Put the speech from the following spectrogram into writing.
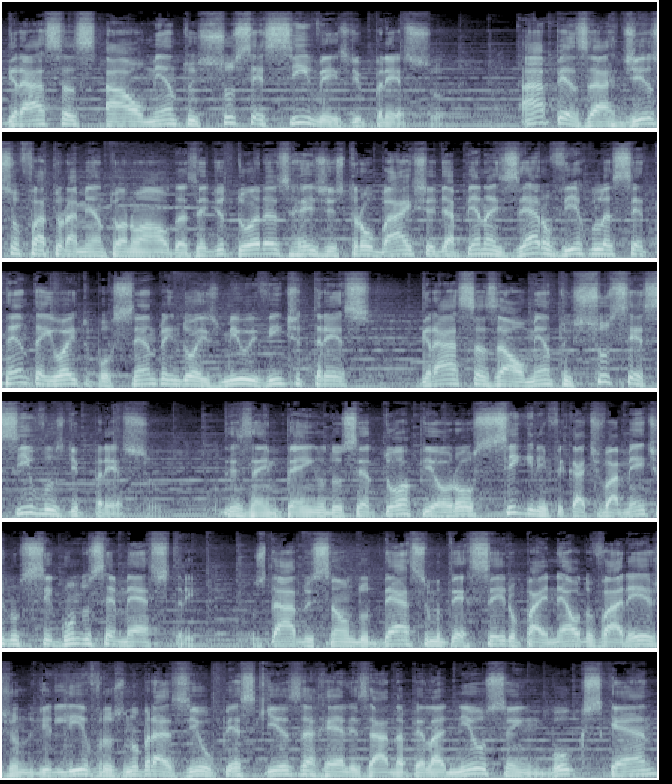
graças a aumentos sucessíveis de preço. Apesar disso, o faturamento anual das editoras registrou baixa de apenas 0,78% em 2023, graças a aumentos sucessivos de preço. O desempenho do setor piorou significativamente no segundo semestre. Os dados são do 13º painel do varejo de livros no Brasil, pesquisa realizada pela Nielsen Bookscan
